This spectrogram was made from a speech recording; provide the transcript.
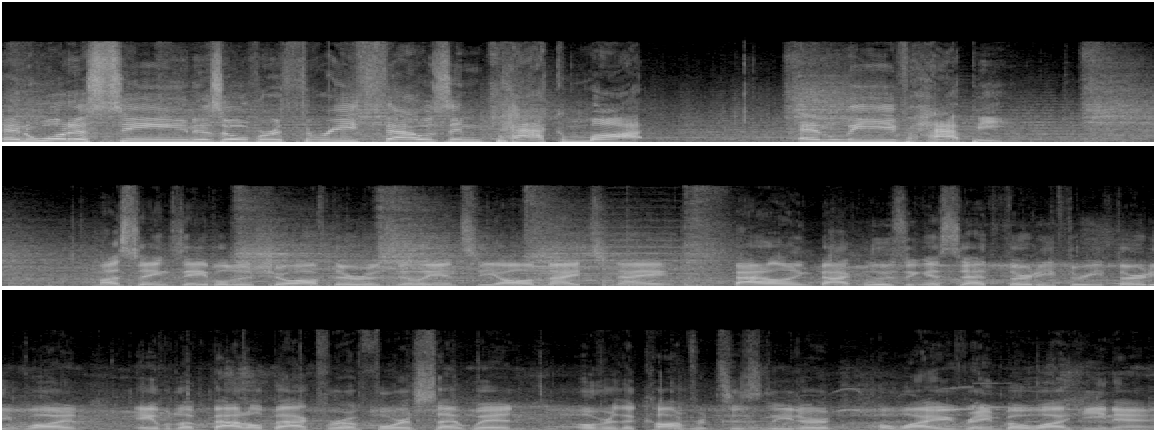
And what a scene as over 3,000 pack Mott and leave happy. Mustangs able to show off their resiliency all night tonight, battling back, losing a set 33-31, able to battle back for a four-set win over the conference's leader, Hawaii Rainbow Wahine.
